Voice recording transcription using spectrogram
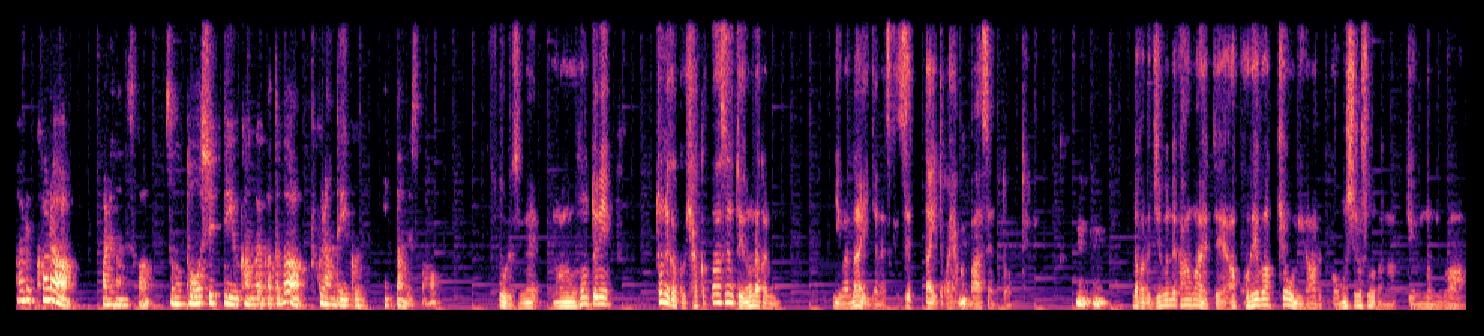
あるから、あれなんですか？その投資っていう考え方が膨らんでいく、いったんですか？そうですね。あの、本当に、とにかく100%世の中にはないじゃないですか。絶対とか100%って。うんうん。だから自分で考えて、あ、これは興味があるとか面白そうだなっていうものには、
